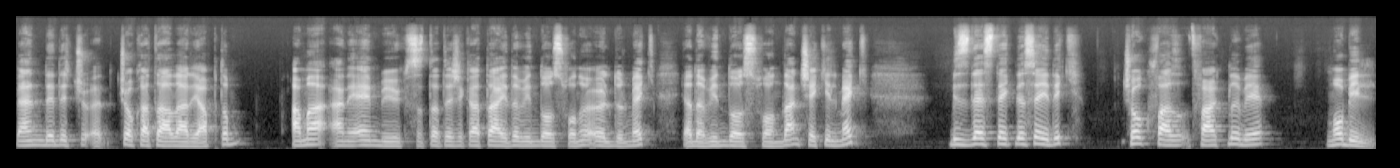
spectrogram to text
Ben dedi çok hatalar yaptım ama hani en büyük stratejik hataydı Windows Phone'u öldürmek ya da Windows Phone'dan çekilmek. Biz destekleseydik çok fazla farklı bir mobil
